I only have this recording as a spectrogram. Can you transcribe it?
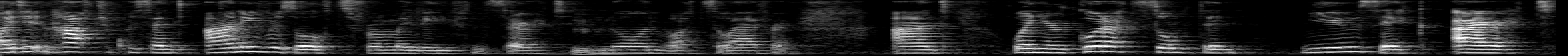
I didn't have to present any results from my leaving cert, none whatsoever. And when you're good at something, music, art,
